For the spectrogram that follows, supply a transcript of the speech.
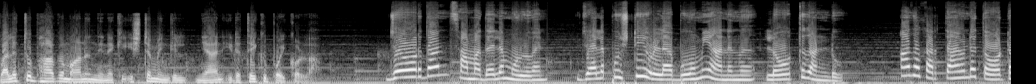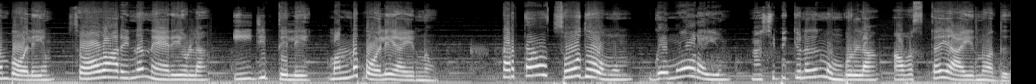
വലത്തുഭാഗമാണ് നിനക്ക് ഇഷ്ടമെങ്കിൽ ഞാൻ ഇടത്തേക്ക് പോയിക്കൊള്ളാം. ജോർദാൻ സമതലം മുഴുവൻ ജലപുഷ്ടിയുള്ള ഭൂമിയാണെന്ന് ലോത്ത് കണ്ടു. അത് കർത്താവിന്റെ തോട്ടം പോലെയും സോവാറിന് നേരെയുള്ള ഈജിപ്തിലെ മണ്ണ് പോലെയായിരുന്നു. കർത്താവ് സോതോമും ഗൊമോറയും നശിപ്പിക്കുന്നതിന് മുമ്പുള്ള അവസ്ഥയായിരുന്നു അത്.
